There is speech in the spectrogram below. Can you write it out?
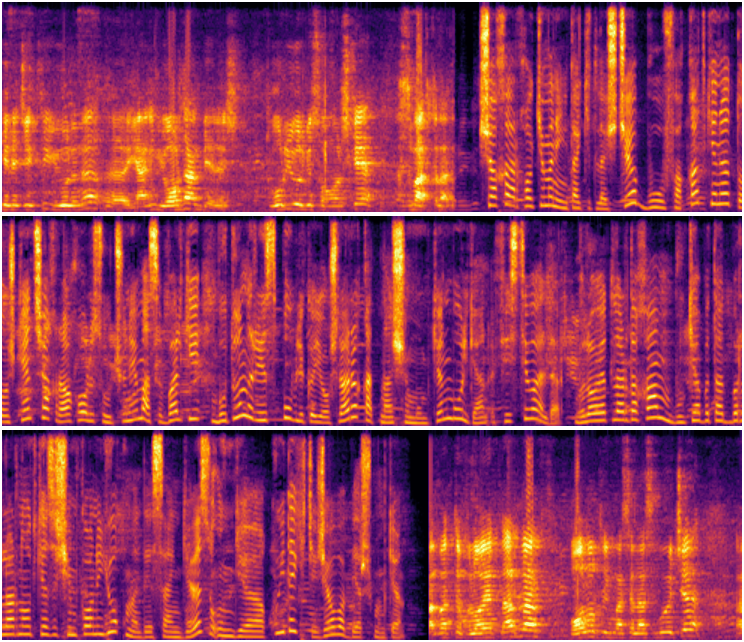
kelajakdagi yo'lini ya'ni yordam berish to'g'ri yo'lga sug'orishga xizmat qiladi. Shahar hokimining ta'kidlashicha bu faqatgina toshkent shahri aholisi uchun emas balki butun respublika yoshlari qatnashishi mumkin bo'lgan festivaldir. Viloyatlarda ham bu kabi tadbirlarni o'tkazish imkoni yo'qmi desangiz unga quyidagicha javob berish mumkin. Albatta viloyatlar bilan bog'liqlik masalasi bo'yicha e,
